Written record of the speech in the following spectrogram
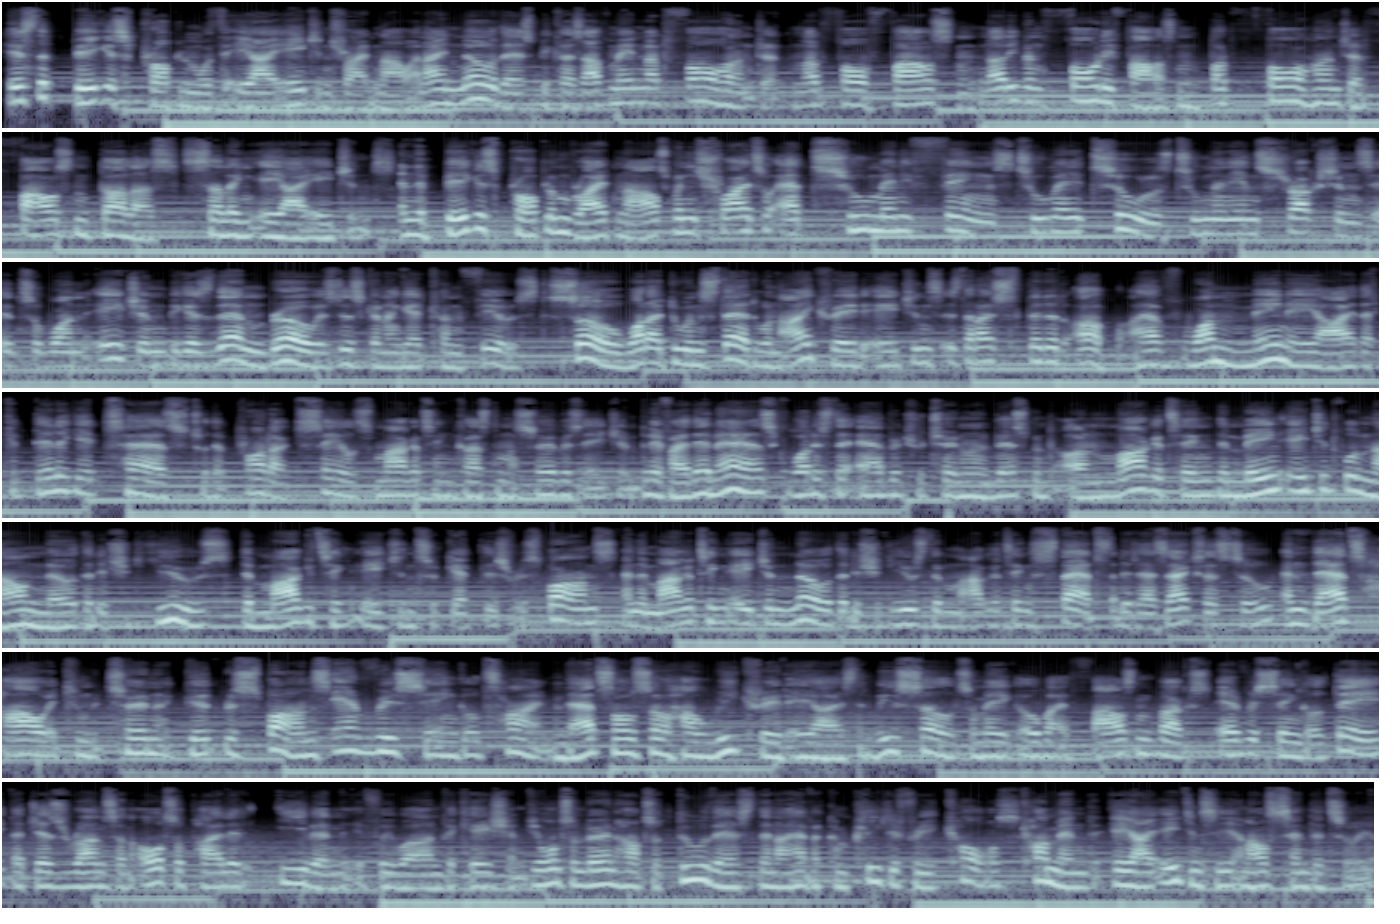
Here's the biggest problem with AI agents right now, and I know this because I've made not 400, not 4,000, not even 40,000, but $400,000 selling AI agents. And the biggest problem right now is when you try to add too many things, too many tools, too many instructions into one agent, because then, bro, is just gonna get confused. So what I do instead when I create agents is that I split it up. I have one main AI that can delegate tasks to the product, sales, sales, marketing, customer service agent. And if I then ask what is the average return on investment on marketing, the main agent will now know that it should use the marketing agent to get this response. And the marketing agent know that it should use the marketing stats that it has access to. And that's how it can return a good response every single time. And that's also how we create AIs that we sell to make over a thousand bucks every single day that just runs on autopilot even if we were on vacation. If you want to learn how to this, then I have a completely free course. Comment AI agency and I'll send it to you.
